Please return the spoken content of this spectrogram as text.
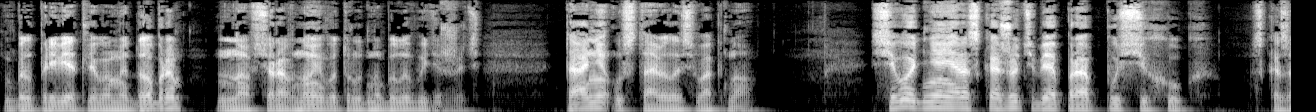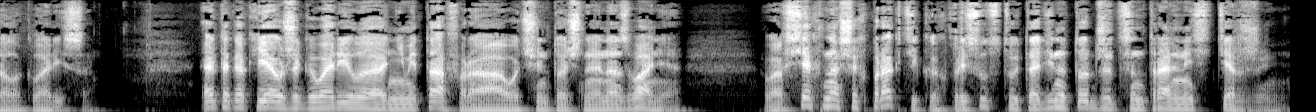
был приветливым и добрым, но все равно его трудно было выдержать. Таня уставилась в окно. «Сегодня я расскажу тебе про Пусси Хук», — сказала Клариса. «Это, как я уже говорила, не метафора, а очень точное название. Во всех наших практиках присутствует один и тот же центральный стержень.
